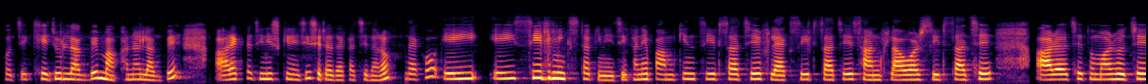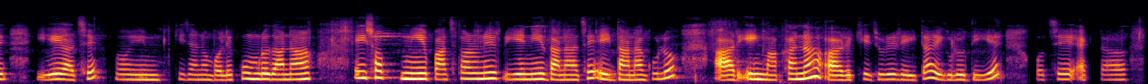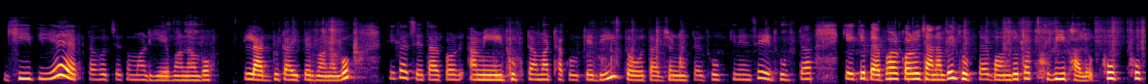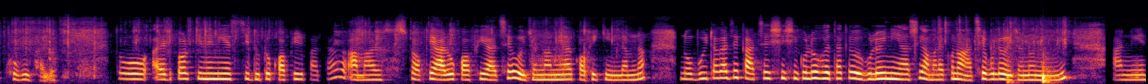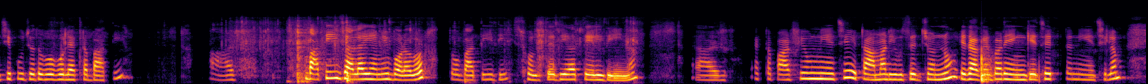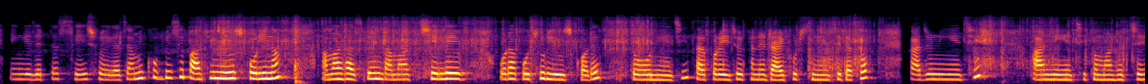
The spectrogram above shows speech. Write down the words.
হচ্ছে খেজুর লাগবে, মাখানা লাগবে। আর একটা জিনিস কিনেছি, সেটা দেখাচ্ছি, দাঁড়াও। দেখো, এই এই সিড মিক্সটা কিনেছি। এখানে পামকিন সিডস আছে ফ্ল্যাক্স সিডস আছে সানফ্লাওয়ার সিডস আছে, আর আছে তোমার হচ্ছে ইয়ে আছে, ওই কী যেন বলে, কুমড়ো দানা, এই সব নিয়ে পাঁচ ধরনের ইয়ে নিয়ে দানা আছে, এই দানাগুলো আর এই মাখানা আর খেজুরের এইটা, এগুলো দিয়ে হচ্ছে একটা ঘি দিয়ে একটা হচ্ছে তোমার ইয়ে বানাবো। লাড্ডু টাইপের বানাবো, ঠিক আছে? তারপর আমি এই ধূপটা আমার ঠাকুরকে দিই, তো তার জন্য একটা ধূপ কিনেছি। এই ধূপটা কে কে ব্যবহার করো জানাবে। ধূপটার গন্ধটা খুবই ভালো, খুব খুব, খুবই ভালো। তো এরপর কিনে নিয়ে এসেছি দুটো কফির পাতা। আমার স্টকে আরও কফি আছে, ওই জন্য আমি আর কফি কিনলাম না। নব্বই টাকা যে কাচের শিশিগুলো হয়ে থাকে, ওইগুলোই নিয়ে আসি। আমার এখনও আছে বলে ওই জন্য নিইনি। আর নিয়েছি পুজো দেবো বলে একটা বাতি। আর বাতিই জ্বালাই আমি বরাবর। তো বাতিই দিই, সলতে দেওয়া তেল দিই না। আর একটা পারফিউম নিয়েছি, এটা আমার ইউজের জন্য। এর আগের বার এঙ্গেজেরটা নিয়েছিলাম। এঙ্গেজেরটা শেষ হয়ে গেছে। আমি খুব বেশি পারফিউম ইউজ করি না। আমার হাজবেন্ড আমার ছেলে, ওরা প্রচুর ইউজ করে। তো নিয়েছি। তারপরে এই যে এখানে ড্রাই ফ্রুটস নিয়েছি, দেখো। কাজু নিয়েছি। আর নিয়েছি তোমার হচ্ছে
